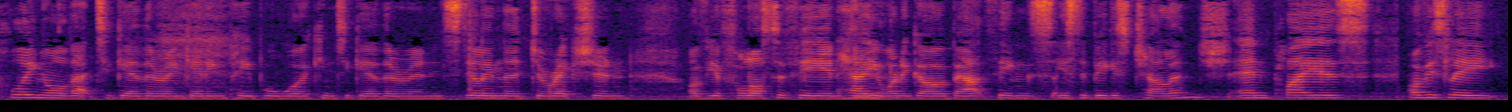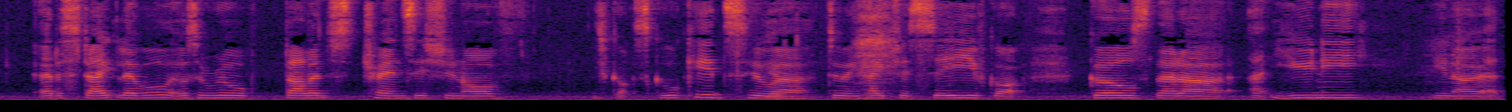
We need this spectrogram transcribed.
pulling all that together and getting people working together and still in the direction of your philosophy and how Yeah. you want to go about things is the biggest challenge and players obviously at a state level it was a real balanced transition of you've got school kids who Yeah. are doing HSC you've got girls that are at uni you know, at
